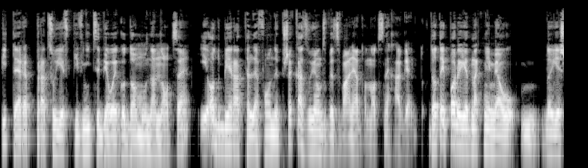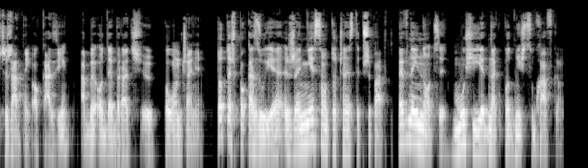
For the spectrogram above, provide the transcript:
Peter pracuje w piwnicy Białego Domu na noce i odbiera telefony, przekazując wezwania do nocnych agentów. Do tej pory jednak nie miał mm, no, jeszcze żadnej okazji, aby odebrać y, połączenie. To też pokazuje, że nie są to częste przypadki. Pewnej nocy musi jednak podnieść słuchawkę.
